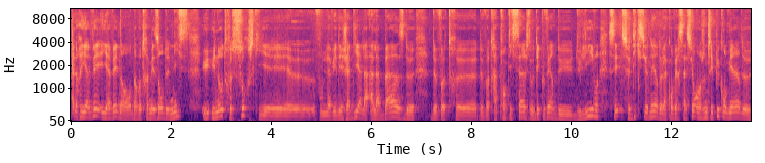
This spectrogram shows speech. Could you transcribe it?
Alors il y avait, il y avait dans, votre maison de Nice une autre source qui est, euh, vous l'avez déjà dit, à la, base de, de, votre, de votre apprentissage, de votre découverte du, livre, c'est ce dictionnaire de la conversation en je ne sais plus combien de,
